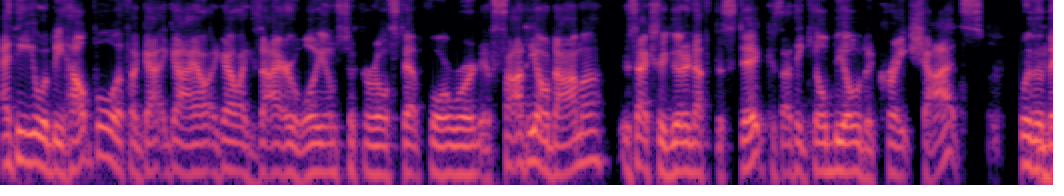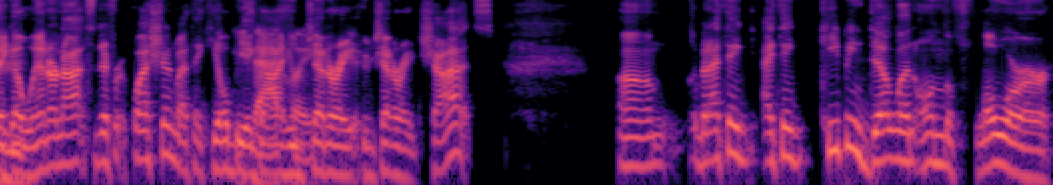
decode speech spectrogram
I think it would be helpful if a guy, guy a guy like Ziaire Williams took a real step forward. If Santi Aldama is actually good enough to stick, because I think he'll be able to create shots. Whether they go in or not, it's a different question. But I think he'll be a guy who generate who generates shots. Um, but I think I think keeping Dillon on the floor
